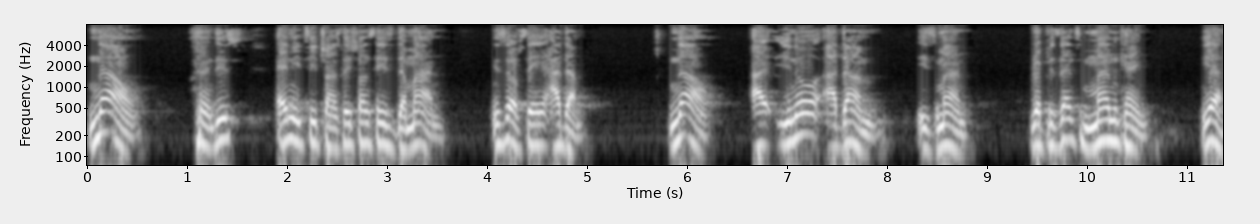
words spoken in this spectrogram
Now, this NET translation says the man instead of saying Adam. Now, I, you know Adam is man, represents mankind. Yeah.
